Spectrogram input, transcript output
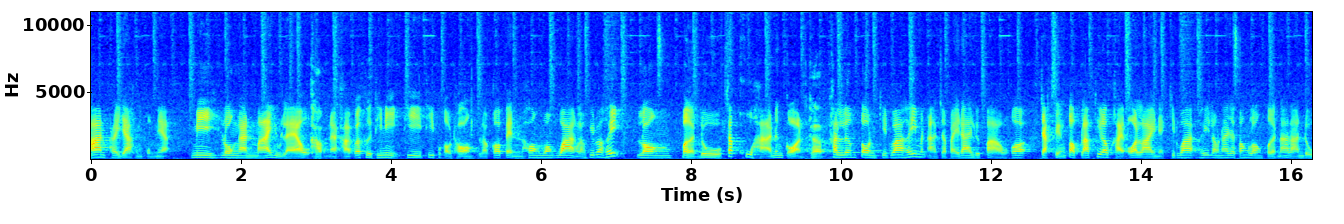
บ้านภรรยาของผมเนี่ย มีโรงงานไม้อยู่แล้วครับนะครับก็คือที่นี่ที่ที่ภูเขาทอง แล้วก็เป็นห้องว่างๆแล้วคิดว่าเฮ้ยลองเปิดดูสักคูหาหนึ่งก่อนครับขั้นเริ่มต้นคิดว่าเฮ้ยมันอาจจะไปได้หรือเปล่า ก็จากเสียงตอบรับที่เราขายออนไลน์เนี่ยคิดว่าเฮ้ยเราน่าจะต้องลองเปิดหน้าร้านดู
